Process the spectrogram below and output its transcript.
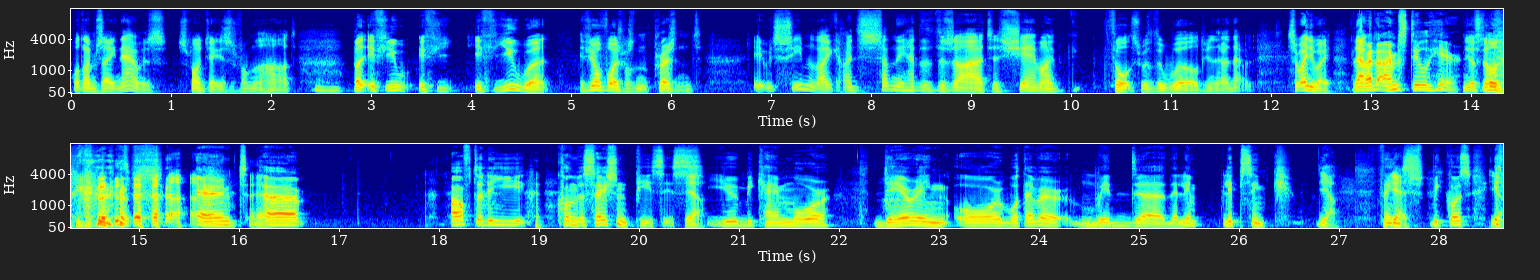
what I'm saying now is spontaneous from the heart. But if you if you if you weren't if your voice wasn't present, it would seem like I'd suddenly had the desire to share my thoughts with the world. You know, and that. was- So anyway, that But I'm still here. you're still good. and uh, after the conversation pieces, Yeah. you became more daring or whatever Mm. with uh, the lip, lip sync yeah. Things Yes. because it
